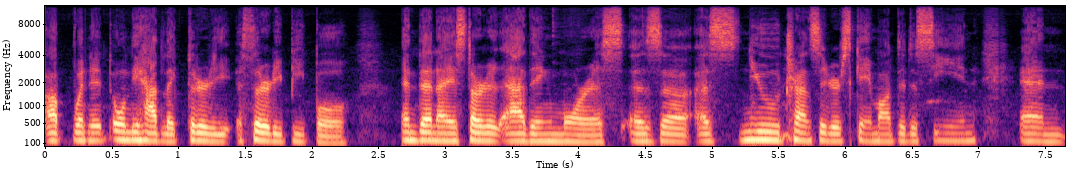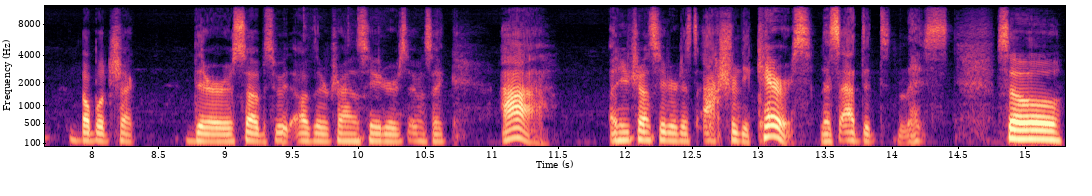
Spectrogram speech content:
up when it only had like 30 30 people. And then i started adding more as as uh, as new translators came onto the scene and double checked their subs with other translators. It was like ah a new translator that actually cares let's add it to the list. So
